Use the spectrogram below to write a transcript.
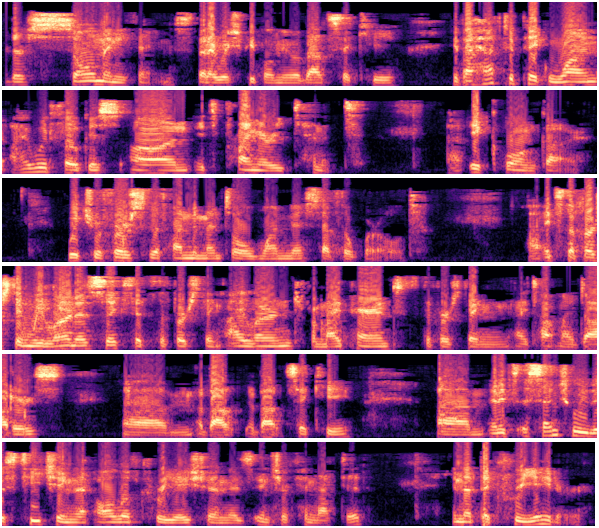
There's so many things that I wish people knew about Sikhi. If I have to pick one, I would focus on its primary tenet, uh, Ik Onkar, which refers to the fundamental oneness of the world. Uh, it's the first thing we learn as Sikhs. It's the first thing I learned from my parents. It's the first thing I taught my daughters um, about about Sikhi. Um, and it's essentially this teaching that all of creation is interconnected, and that the Creator,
